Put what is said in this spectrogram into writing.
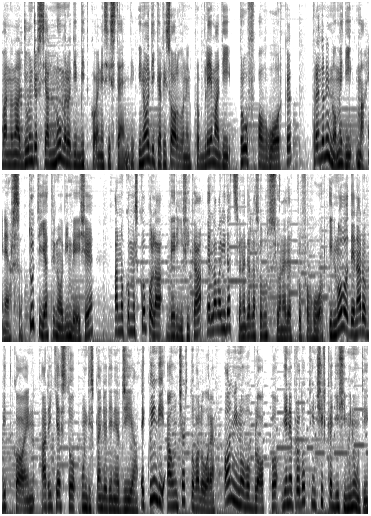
vanno ad aggiungersi al numero di bitcoin esistenti. I nodi che risolvono il problema di proof of work prendono il nome di miners. Tutti gli altri nodi invece hanno come scopo la verifica e la validazione della soluzione del proof of work. Il nuovo denaro Bitcoin ha richiesto un dispendio di energia e quindi ha un certo valore. Ogni nuovo blocco viene prodotto in circa 10 minuti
